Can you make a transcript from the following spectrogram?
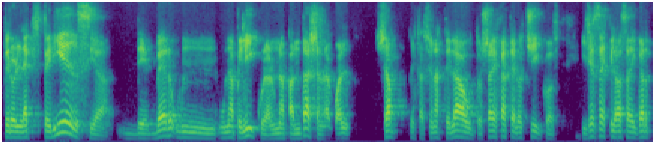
pero la experiencia de ver una película en una pantalla en la cual ya estacionaste el auto, ya dejaste a los chicos y ya sabes que le vas a dedicar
